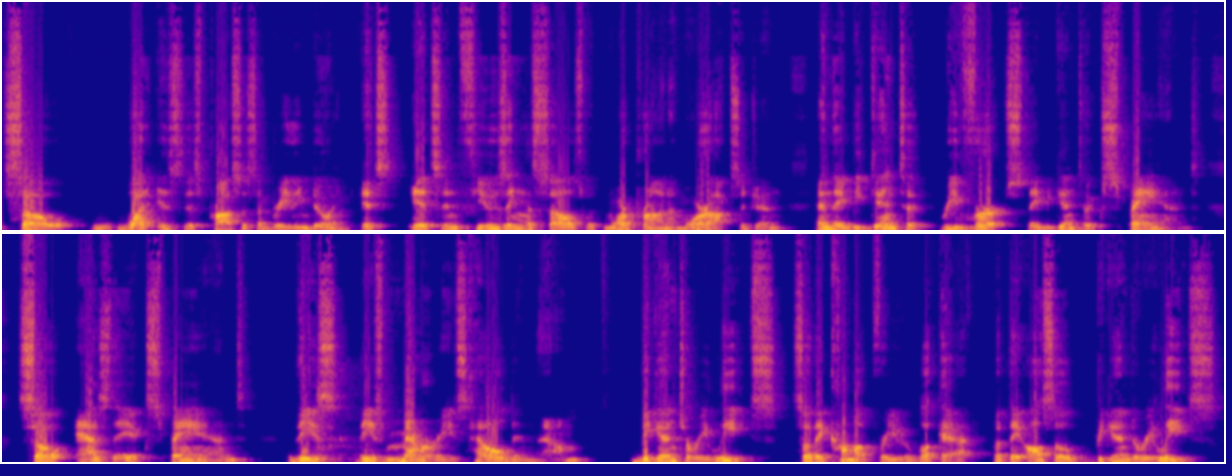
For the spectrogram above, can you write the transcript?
So what is this process of breathing doing? It's, it's infusing the cells with more prana, more oxygen, and they begin to reverse. They begin to expand. So as they expand, these, these memories held in them begin to release. So they come up for you to look at, but they also begin to release.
